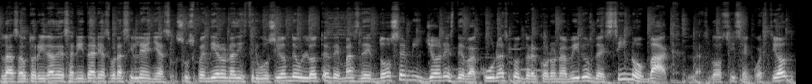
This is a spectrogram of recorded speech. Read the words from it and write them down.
Las autoridades sanitarias brasileñas suspendieron la distribución de un lote de más de 12 millones de vacunas contra el coronavirus de Sinovac. Las dosis en cuestión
